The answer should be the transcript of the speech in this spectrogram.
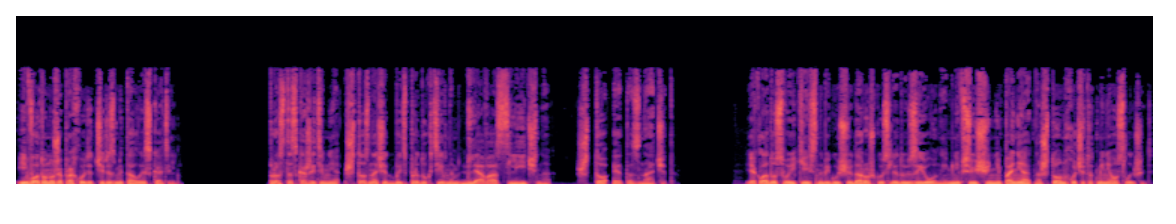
И вот он уже проходит через металлоискатель. Просто скажите мне, что значит быть продуктивным для вас лично? Что это значит? Я кладу свой кейс на бегущую дорожку и следую за Ионой. Мне все еще непонятно, что он хочет от меня услышать.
